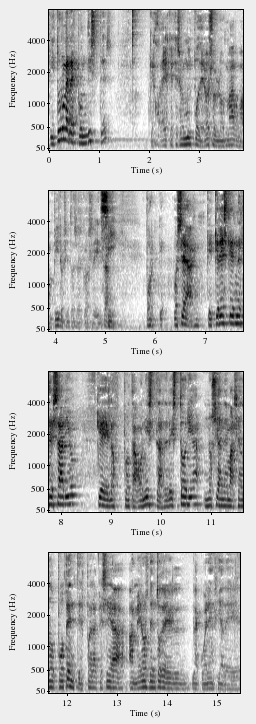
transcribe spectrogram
Y tú me respondiste que joder, que, que son muy poderosos los magos, vampiros y todas esas cosas. Y tal. Sí. Porque, o sea, que crees que es necesario que los protagonistas de la historia no sean demasiado potentes para que sea, al menos dentro de la coherencia de-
